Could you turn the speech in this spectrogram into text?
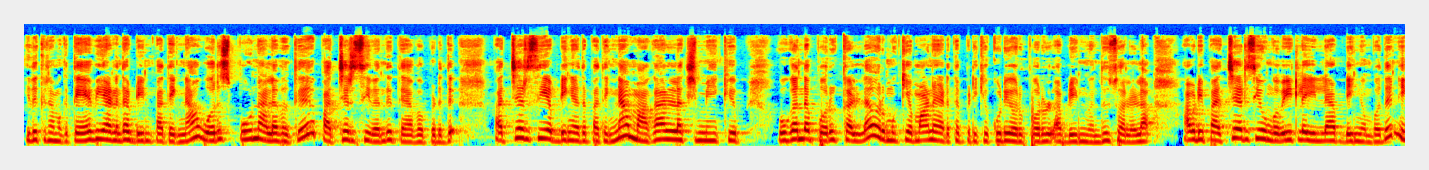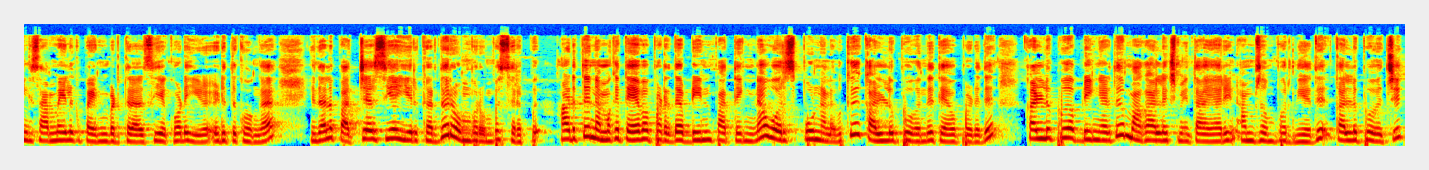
இதுக்கு நமக்கு தேவையானது அப்படின்னு பார்த்தீங்கன்னா ஒரு ஸ்பூன் அளவுக்கு பச்சரிசி வந்து தேவைப்படுது. பச்சரிசி அப்படிங்கிறது பார்த்தீங்கன்னா மகாலட்சுமிக்கு உகந்த பொருட்களில் ஒரு முக்கியமான இடத்த பிடிக்கக்கூடிய ஒரு பொருள் அப்படின்னு வந்து சொல்லலாம். அப்படி பச்சரிசி உங்கள் வீட்டில் இல்லை அப்படிங்கும்போது நீங்கள் சமையலுக்கு பயன்படுத்துகிற அரிசியை கூட எ- எடுத்துக்கோங்க. இருந்தாலும் பச்சரிசியாக இருக்கிறது ரொம்ப ரொம்ப சிறப்பு. அடுத்து நமக்கு தேவைப்படுறது அப்படின்னு பார்த்தீங்கன்னா ஒரு ஸ்பூன் அளவுக்கு கல்லுப்பு வந்து தேவைப்படுது. கல்லுப்பு அப்படிங்கிறது மகாலட்சுமி தாயாரின் அம்சம் பொருந்தியது. கல்லுப்பு வச்சு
